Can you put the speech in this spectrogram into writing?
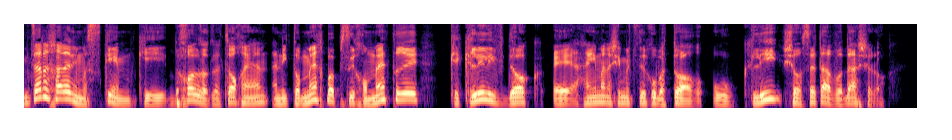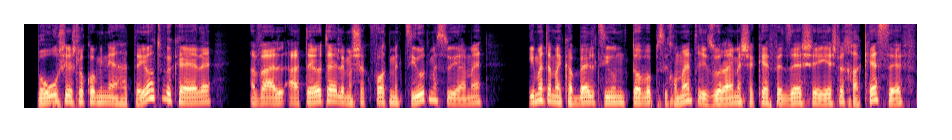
מצד אחד אני מסכים כי בכל זאת לצורך העניין אני תומך בפסיכומטרי ככלי לבדוק אה, האם אנשים יצליחו בתואר הוא כלי שעושה את העבודה שלו. ברור שיש לו כל מיני הטיות וכאלה אבל ההטיות האלה משקפות מציאות מסוימת אם אתה מקבל ציון טוב בפסיכומטרי זה אולי משקף את זה שיש לך כסף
